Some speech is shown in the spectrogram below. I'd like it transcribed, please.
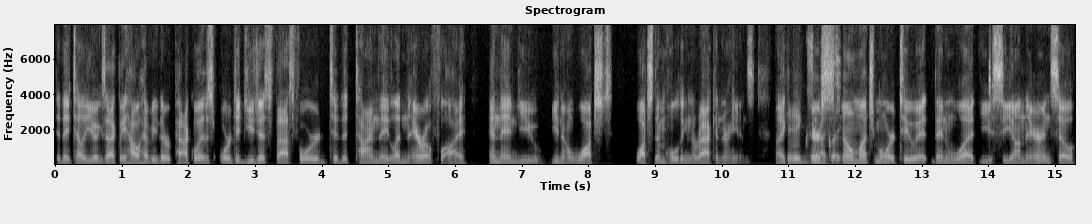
Did they tell you exactly how heavy their pack was? Or did you just fast forward to the time they let an arrow fly and then you, you know, watched watch them holding the rack in their hands? Like exactly. there's so much more to it than what you see on there. And so,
